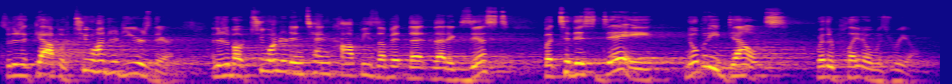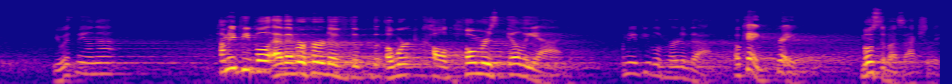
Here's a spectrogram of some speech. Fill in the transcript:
So there's a gap of 200 years there. And there's about 210 copies of it that, that exist. But to this day, nobody doubts whether Plato was real. You with me on that? How many people have ever heard of the, a work called Homer's Iliad? How many people have heard of that? Okay, great. Most of us, actually.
